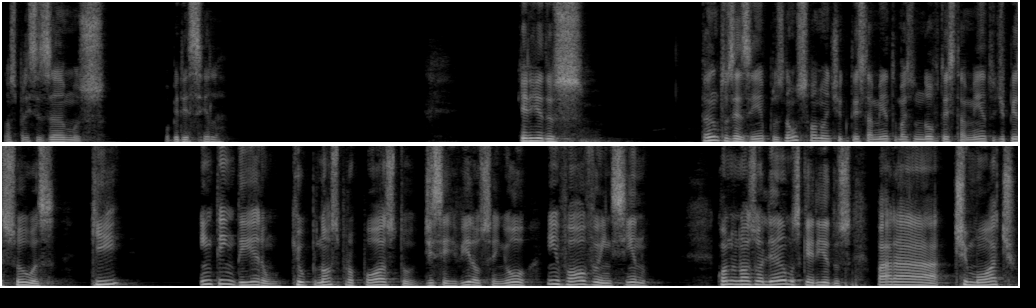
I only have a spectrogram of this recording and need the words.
Nós precisamos obedecê-la. Queridos, tantos exemplos, não só no Antigo Testamento, mas no Novo Testamento, de pessoas que entenderam que o nosso propósito de servir ao Senhor envolve o ensino. Quando nós olhamos, queridos, para Timóteo,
